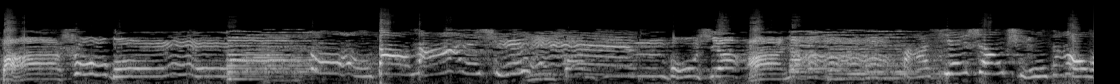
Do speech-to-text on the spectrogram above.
把书供啊，送到南你学，放心不下呀，把先生请到咱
